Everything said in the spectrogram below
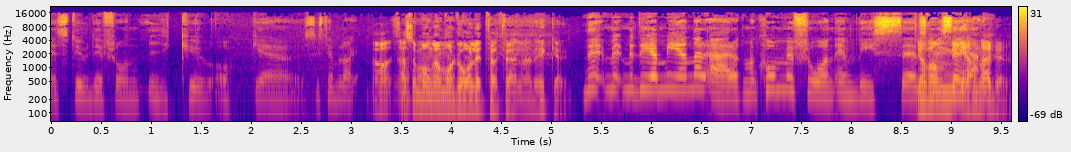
eh, studie från IQ och eh, Systembolaget. Ja, alltså många mår dåligt för att föräldrarna dricker. Nej, men, men det jag menar är att man kommer från en viss... eh, Ja, vad vi säga, menar du?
